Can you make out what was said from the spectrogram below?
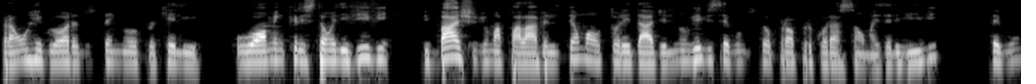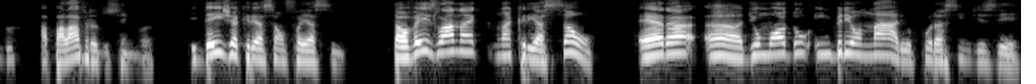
para honra e glória do Senhor, porque ele o homem cristão, ele vive debaixo de uma palavra, ele tem uma autoridade, ele não vive segundo o seu próprio coração, mas ele vive segundo a palavra do Senhor. E desde a criação foi assim. Talvez lá na, na criação era de um modo embrionário, por assim dizer.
